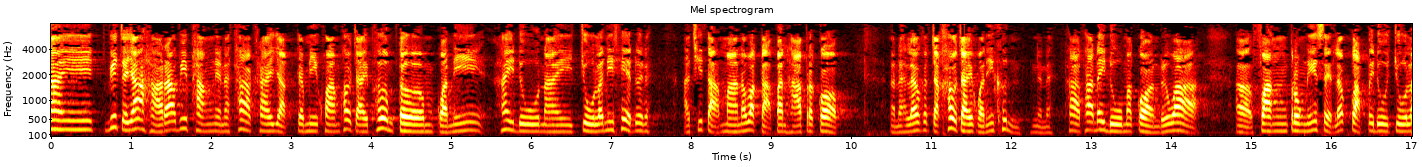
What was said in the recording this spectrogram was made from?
ในวิจยะหาระวิพังเนี่ยนะถ้าใครอยากจะมีความเข้าใจเพิ่มเติมกว่านี้ให้ดูในจูลนิเทศด้วยนะอชิตามานวกะปัญหาประกอบอนนะแล้วก็จะเข้าใจกว่านี้ขึ้นเนี่ยนะถ้าถ้าได้ดูมาก่อนหรือว่า ฟังตรงนี้เสร็จแล้วกลับไปดูจูล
